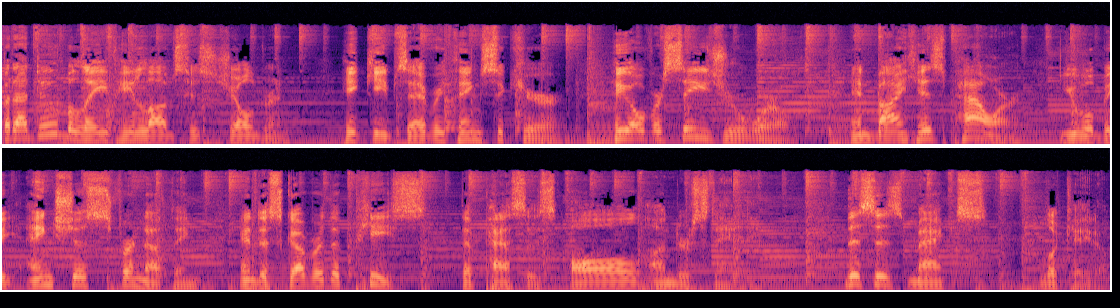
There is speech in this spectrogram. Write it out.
but I do believe He loves His children. He keeps everything secure. He oversees your world, and by His power, you will be anxious for nothing and discover the peace that passes all understanding. This is Max things.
